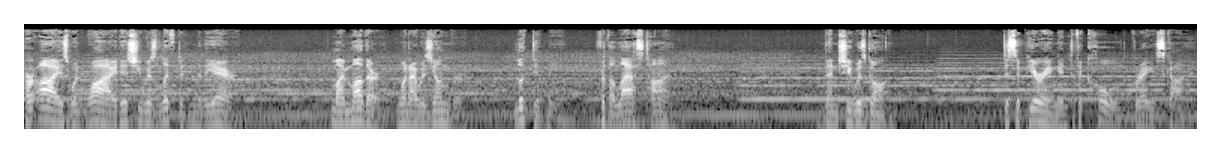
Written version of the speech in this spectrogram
Her eyes went wide as she was lifted into the air. My mother, when I was younger, looked at me for the last time. Then she was gone disappearing into the cold gray sky.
